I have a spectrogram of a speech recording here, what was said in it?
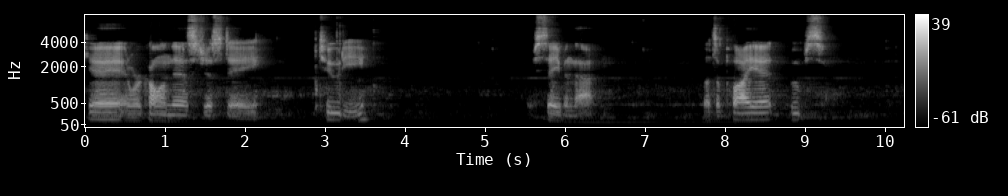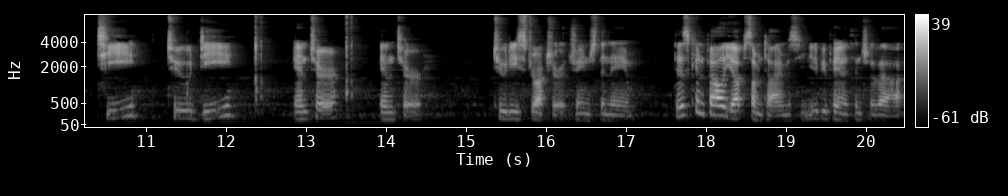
Okay, and we're calling this just a 2D. We're saving that. Let's apply it. Oops. T, 2D, enter, enter. 2D structure, change the name. This can foul you up sometimes. You need to be paying attention to that.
